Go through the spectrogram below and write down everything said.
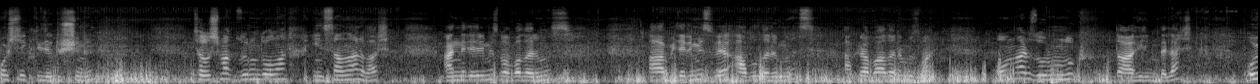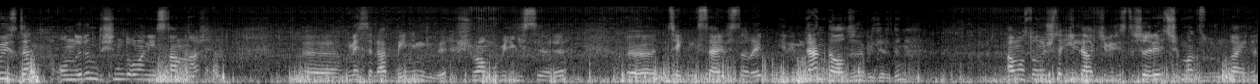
o şekilde düşünün. Çalışmak zorunda olan insanlar var. Annelerimiz, babalarımız, abilerimiz ve ablalarımız, akrabalarımız var. Onlar zorunluluk dahilindeler. O yüzden onların dışında olan insanlar e, mesela benim gibi şu an bu bilgisayarı e, teknik servis arayıp evimden de aldırabilirdim. Ama sonuçta illaki birisi dışarıya çıkmak zorundaydı.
